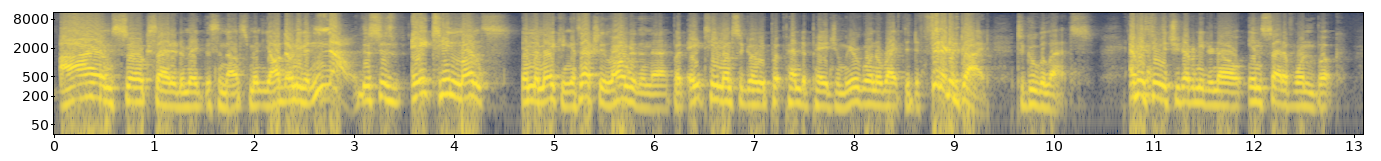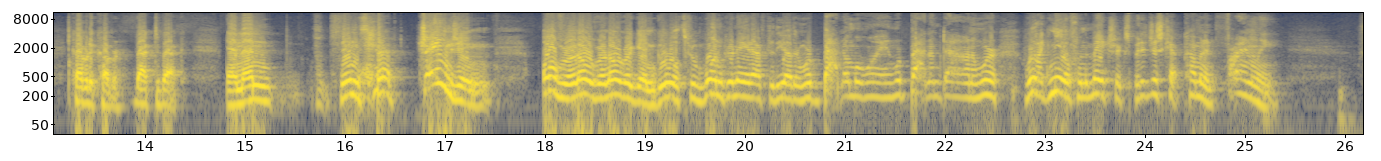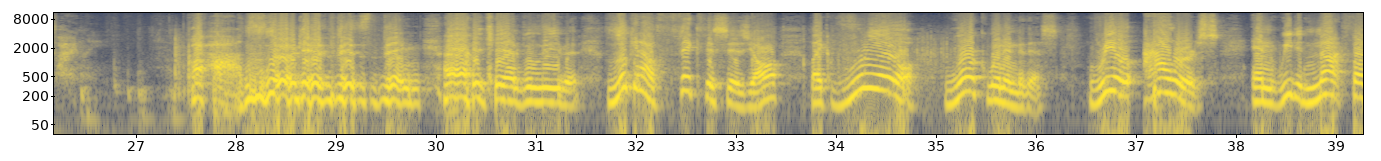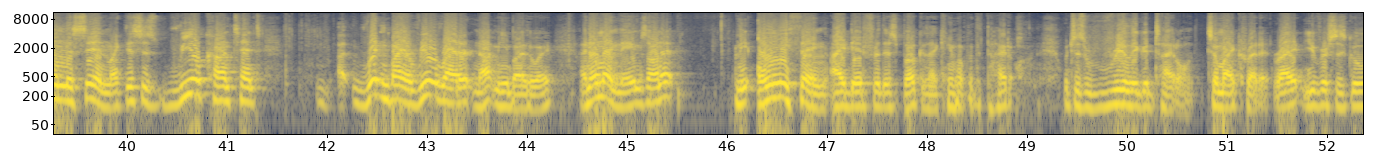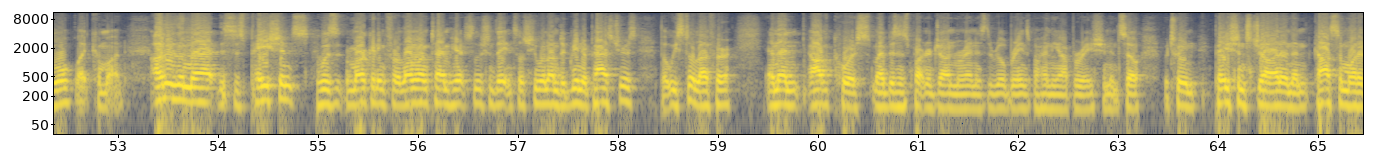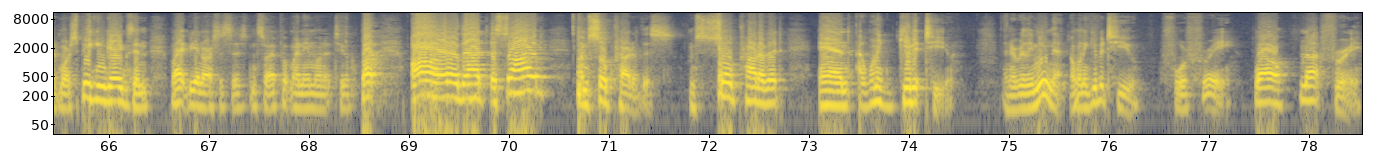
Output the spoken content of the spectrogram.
I am so excited to make this announcement. Y'all don't even know. This is 18 months in the making. It's actually longer than that, but 18 months ago we put pen to page and we were going to write the definitive guide to Google Ads. Everything that you'd ever need to know inside of one book, cover to cover, back to back. And then things kept changing over and over and over again. Google threw one grenade after the other and we're batting them away and we're batting them down and we're we're like Neo from the Matrix, but it just kept coming and finally, finally Look at this thing. I can't believe it. Look at how thick this is, y'all. Like real work went into this. Real hours. And we did not phone this in. Like this is real content uh, written by a real writer. Not me, by the way. I know my name's on it. The only thing I did for this book is I came up with the title, which is a really good title to my credit, right? You versus Google, like, come on. Other than that, this is Patience, who was marketing for a long, long time here at Solutions 8 until she went on to greener pastures, but we still love her. And then, of course, my business partner, John Moran, is the real brains behind the operation. And so, between Patience, John, and then Kasim wanted more speaking gigs and might be a narcissist, and so I put my name on it too. But all that aside, I'm so proud of this. I'm so proud of it, and I want to give it to you. And I really mean that. I want to give it to you for free. Well, not free.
